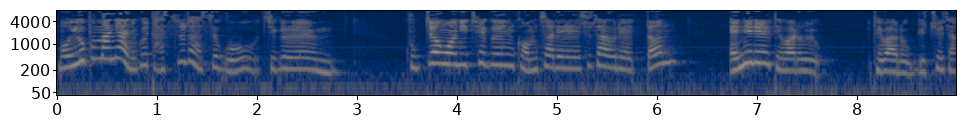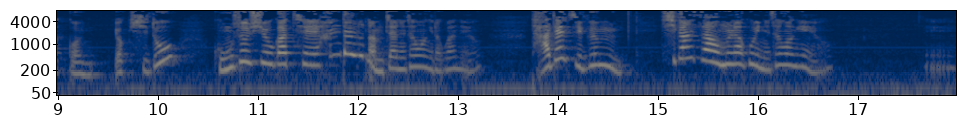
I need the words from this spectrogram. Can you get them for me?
뭐 이것뿐만이 아니고 다스도 다 쓰고 지금 국정원이 최근 검찰에 수사 의뢰했던 NLL 대화록, 대화록 유출 사건 역시도 공소시효가 채 한 달도 남지 않은 상황이라고 하네요. 다들 지금 시간 싸움을 하고 있는 상황이에요. 네.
